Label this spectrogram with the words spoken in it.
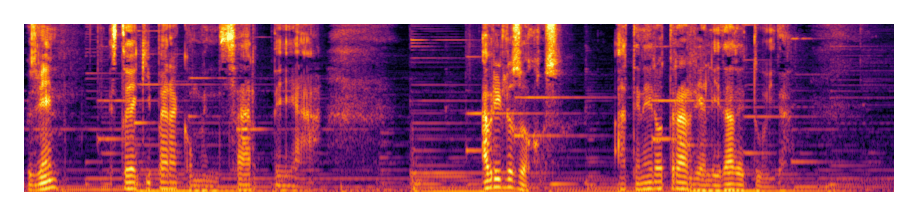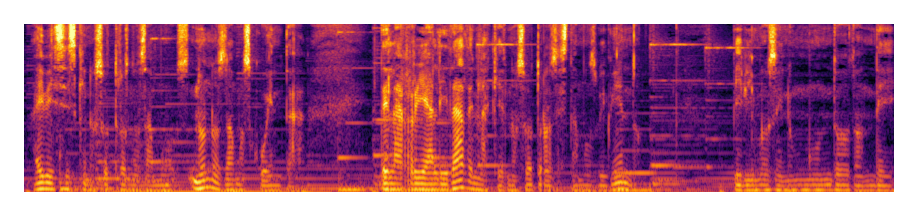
Pues bien, estoy aquí para comenzarte a abrir los ojos, a tener otra realidad de tu vida. Hay veces que nosotros no nos damos cuenta de la realidad en la que nosotros estamos viviendo. Vivimos en un mundo donde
